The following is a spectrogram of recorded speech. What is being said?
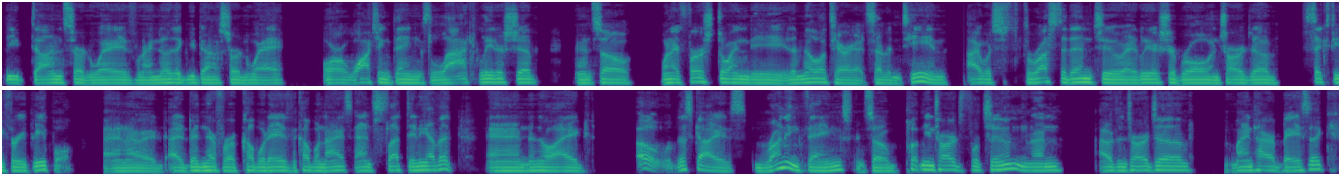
be done certain ways when I know they can be done a certain way or watching things lack leadership. And so when I first joined the, the military at 17, I was thrusted into a leadership role in charge of 63 people. And I, I had been there for a couple days, a couple nights and slept any of it. And then they're like, oh, well, this guy's running things. And so put me in charge of platoon. And then I was in charge of my entire basic.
